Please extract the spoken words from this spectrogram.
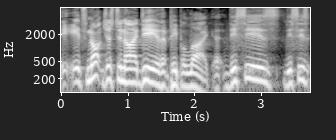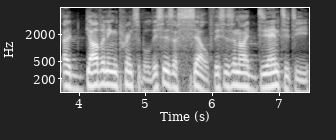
It's not just an idea that people like. Uh, this is, this is a governing principle. This is a self. This is an identity.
